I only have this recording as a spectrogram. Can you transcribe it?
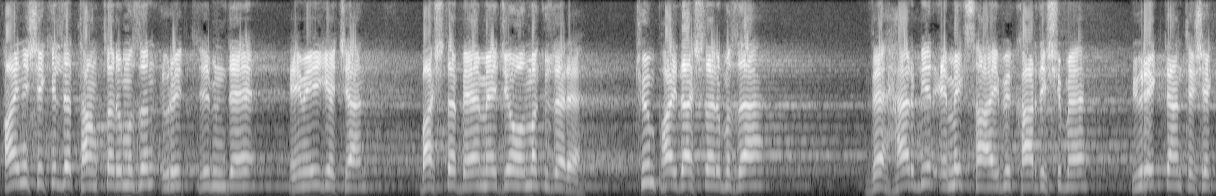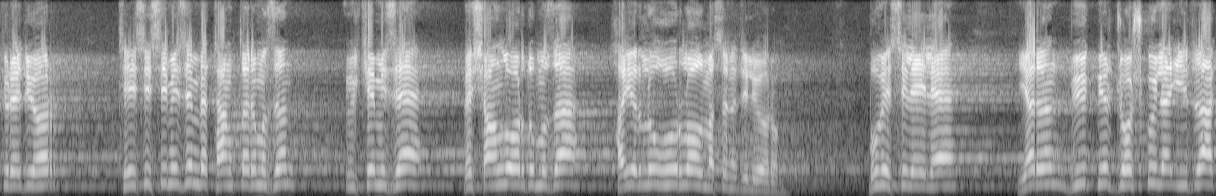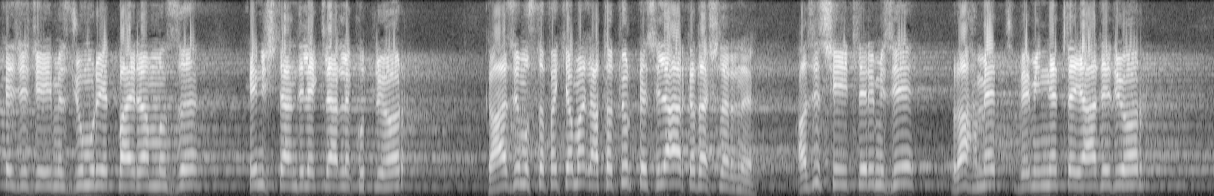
aynı şekilde tanklarımızın üretiminde emeği geçen başta BMC olmak üzere tüm paydaşlarımıza ve her bir emek sahibi kardeşime yürekten teşekkür ediyor. Tesisimizin ve tanklarımızın ülkemize ve şanlı ordumuza hayırlı uğurlu olmasını diliyorum. Bu vesileyle yarın büyük bir coşkuyla idrak edeceğimiz Cumhuriyet Bayramımızı en içten dileklerle kutluyor. Gazi Mustafa Kemal Atatürk ve silah arkadaşlarını, aziz şehitlerimizi rahmet ve minnetle yad ediyor.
